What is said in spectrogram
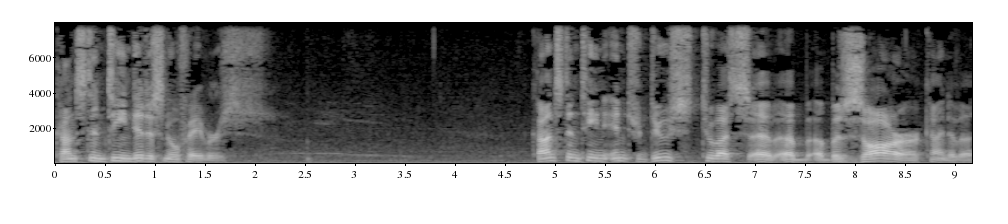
Constantine did us no favors. Constantine introduced to us a, a, a bizarre kind of a.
